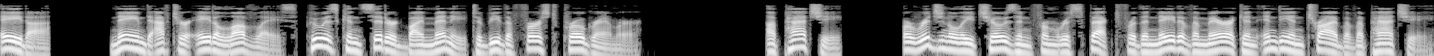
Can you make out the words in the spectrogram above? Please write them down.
Ada named after Ada Lovelace, who is considered by many to be the first programmer. Apache originally chosen from respect for the Native American Indian tribe of Apache.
